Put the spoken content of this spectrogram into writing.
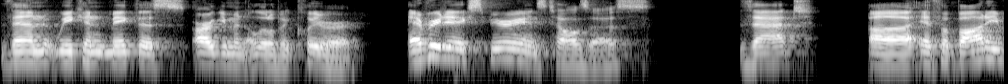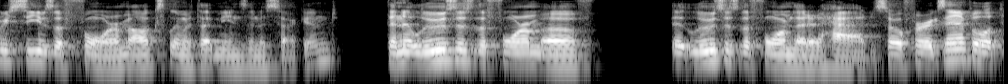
then we can make this argument a little bit clearer. Everyday experience tells us that uh, if a body receives a form, I'll explain what that means in a second, then it loses the form of it loses the form that it had. So, for example,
